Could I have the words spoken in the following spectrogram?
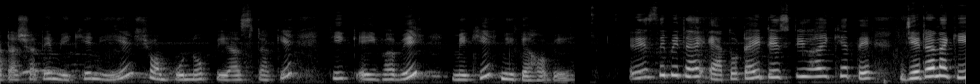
আটার সাথে মেখে নিয়ে সম্পূর্ণ পেঁয়াজটাকে ঠিক এইভাবেই মেখে নিতে হবে। রেসিপিটা এতটাই টেস্টি হয় খেতে, যেটা নাকি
